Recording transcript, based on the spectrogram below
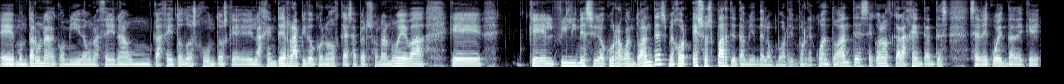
eh, montar una comida, una cena, un café todos juntos, que la gente rápido conozca a esa persona nueva, que, que el feeling se ocurra cuanto antes, mejor. Eso es parte también del onboarding, porque cuanto antes se conozca la gente, antes se dé cuenta de que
